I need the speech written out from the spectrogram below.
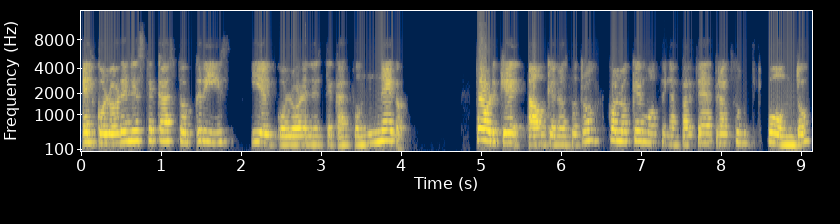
el color en este caso gris y el color en este caso negro. Porque aunque nosotros coloquemos en la parte de atrás un fondo,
